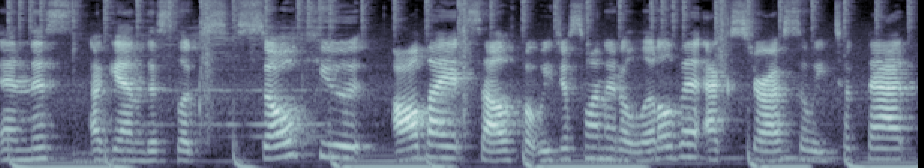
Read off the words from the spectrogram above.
And this, again, this looks so cute all by itself, but we just wanted a little bit extra. So we took that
